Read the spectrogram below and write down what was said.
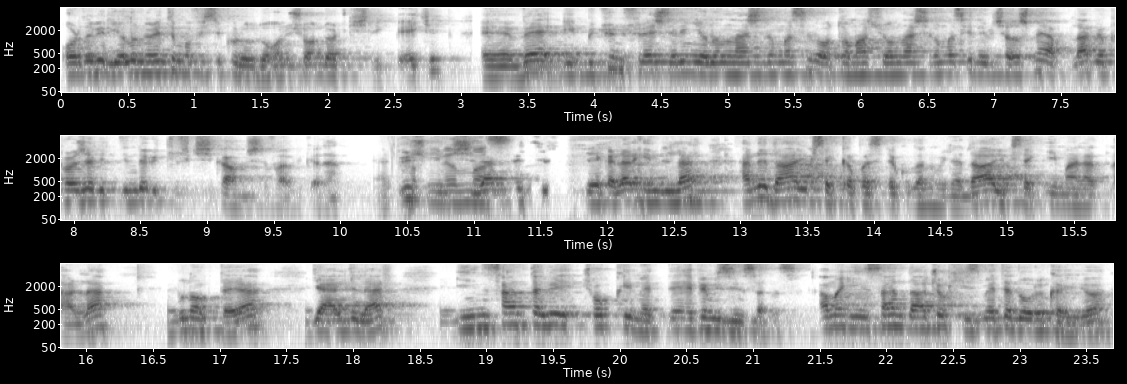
Orada bir yalın üretim ofisi kuruldu. 13-14 kişilik bir ekip. E, ve bütün süreçlerin yalınlaştırılması ve otomasyonlaştırılması ile bir çalışma yaptılar ve proje bittiğinde 300 kişi kalmıştı fabrikada. Yani 3000 kişiden İnanılmaz. 300 kişiye kadar indiler. Hem de daha yüksek kapasite kullanımıyla, daha yüksek imalatlarla bu noktaya geldiler. İnsan tabii çok kıymetli. Hepimiz insanız. Ama insan daha çok hizmete doğru kayıyor.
